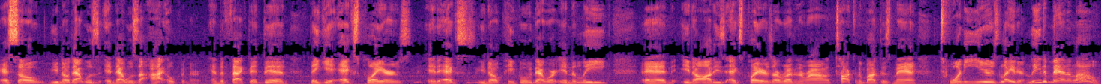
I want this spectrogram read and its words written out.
And so, you know, that was, and that was the eye opener. And the fact that then they get ex players and ex, you know, people that were in the league and, you know, all these ex players are running around talking about this man 20 years later. Leave the man alone.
